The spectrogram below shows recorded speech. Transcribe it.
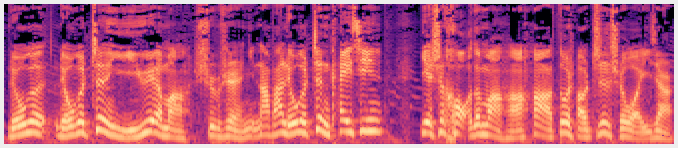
留个留个朕已阅嘛，是不是？你哪怕留个朕开心。也是好的嘛，啊哈，多少支持我一下。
